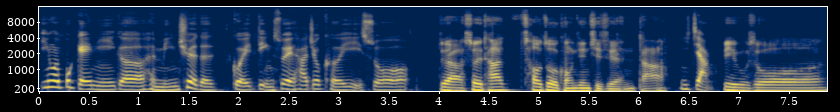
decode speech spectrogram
因为不给你一个很明确的规定，所以他就可以说对啊，所以他操作空间其实也很大。你讲，比如说，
